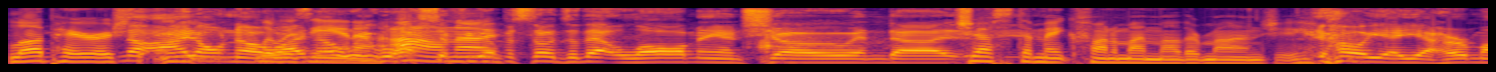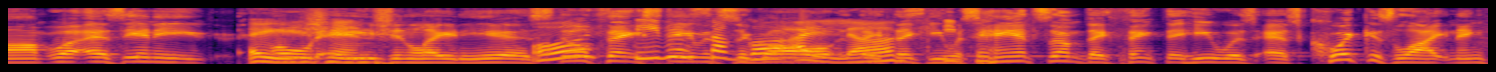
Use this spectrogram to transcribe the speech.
La Parish. No, I don't know. Louisiana. I know we watched a few know. episodes of that Lawman show, and uh, Just to make fun of my mother, mind you. Oh yeah, yeah. Her mom, well, as any old Asian. Asian lady is, Oh, still thinks Steven Steven Seagal. Seagal. They think he was handsome. They think that he was as quick as lightning.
